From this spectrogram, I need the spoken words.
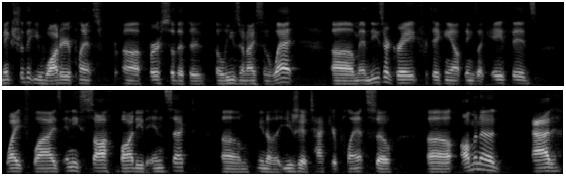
make sure that you water your plants uh, first so that the leaves are nice and wet. Um, and these are great for taking out things like aphids, white flies, any soft-bodied insect, um, you know, that usually attack your plants. So uh, I'm gonna add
